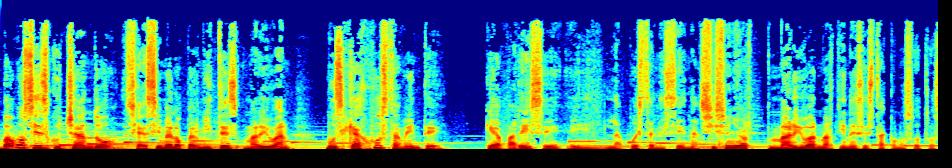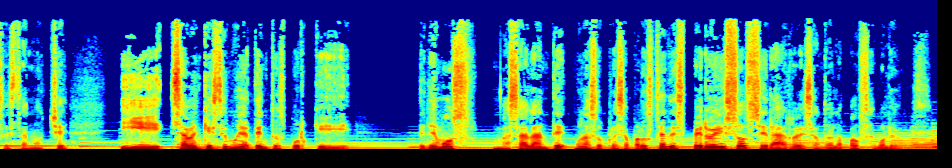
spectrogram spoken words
vamos a ir escuchando, si así me lo permites, Mario Iván, música justamente que aparece en la puesta en escena. Sí, señor. Mario Iván Martínez está con nosotros esta noche y saben que estén muy atentos porque tenemos más adelante una sorpresa para ustedes, pero eso será regresando a la pausa. Volvemos.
